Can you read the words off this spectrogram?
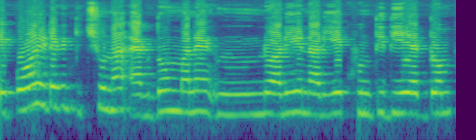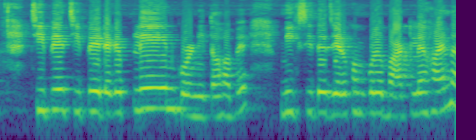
এরপর এটাকে কিছু না, একদম মানে নাড়িয়ে নাড়িয়ে খুন্তি দিয়ে একদম চিপে চিপে এটাকে প্লেন করে নিতে হবে। মিক্সিতে যেরকম করে বাটলে হয় না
